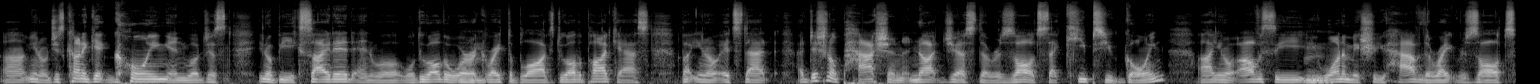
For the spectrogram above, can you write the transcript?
um, you know, just kind of get going, and we'll just you know be excited, and we'll we'll do all the work, mm-hmm. write the blogs, do all the podcasts. But you know, it's that additional passion, not just the results that keeps you going. Uh, you know, obviously, mm. you want to make sure you have the right results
